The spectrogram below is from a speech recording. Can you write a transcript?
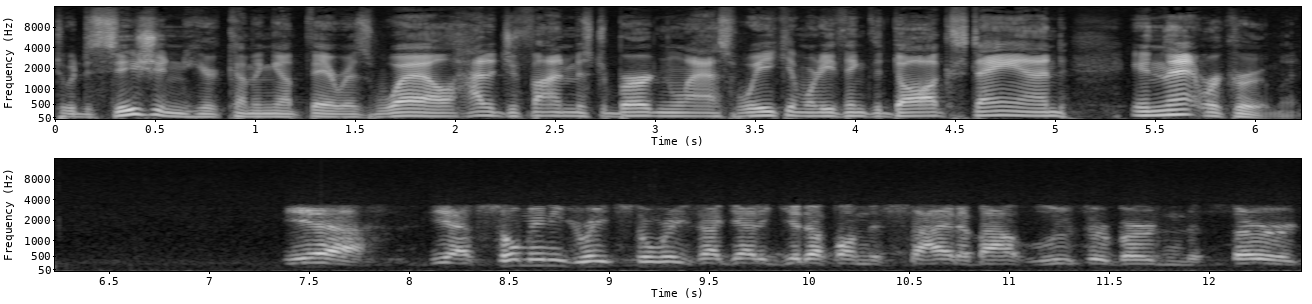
to a decision here coming up there as well. How did you find Mr. Burden last week, and where do you think the Dogs stand in that recruitment? Yeah, yeah, so many great stories I got to get up on the side about Luther Burden the third.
